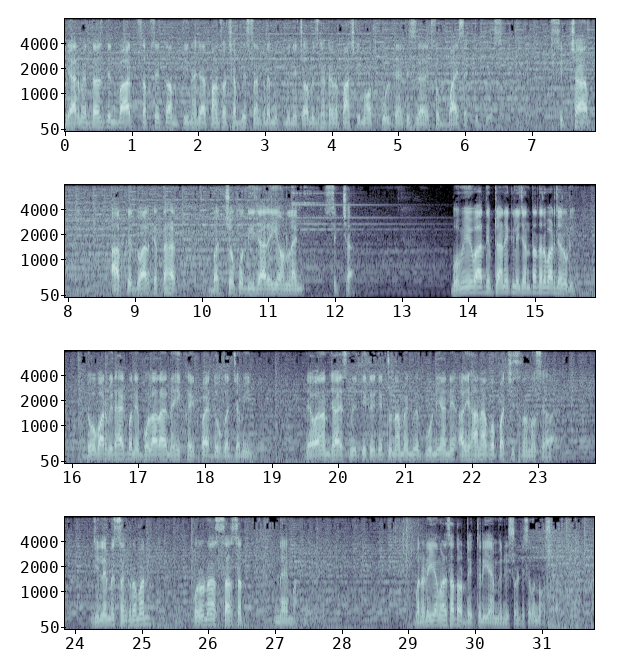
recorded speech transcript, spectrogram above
बिहार में 10 दिन बाद सबसे कम 3,526 संक्रमित मिले। 24 घंटे में पाँच की मौत कुल तैंतीस एक्टिव केस। शिक्षा आपके द्वार के तहत बच्चों को दी जा रही है ऑनलाइन शिक्षा। भूमि विवाद निपटाने के लिए जनता दरबार ज़रूरी। दो बार विधायक बने भोला राय नहीं खरीद पाए दो गज ज़मीन। देवानंद झा स्मृति क्रिकेट टूर्नामेंट में पूर्णिया ने हरियाणा को 25 रनों से हराया। ज़िले में संक्रमण, कोरोना सड़सठ नए मामले। बन रही हमारे साथ और देखते रहिए एमबी न्यूज़ ट्वेंटी सेवन नमस्कार।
